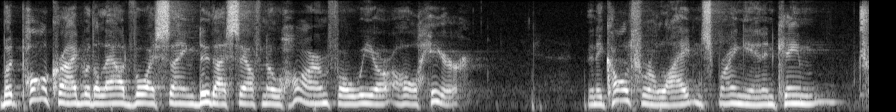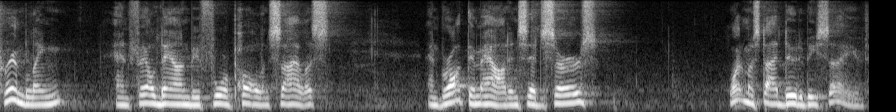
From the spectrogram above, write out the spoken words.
But Paul cried with a loud voice, saying, Do thyself no harm, for we are all here. Then he called for a light and sprang in and came trembling and fell down before Paul and Silas and brought them out and said, Sirs, what must I do to be saved?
